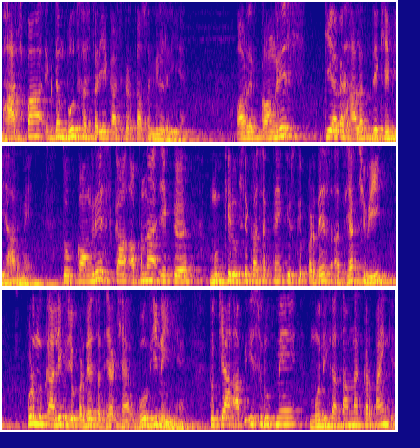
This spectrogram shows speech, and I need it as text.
भाजपा एकदम बूथ स्तरीय कार्यकर्ता से मिल रही है। और कांग्रेस की अगर हालत देखें बिहार में तो कांग्रेस का अपना एक मुख्य रूप से कह सकते हैं कि उसके प्रदेश अध्यक्ष भी, पूर्णकालिक जो प्रदेश अध्यक्ष हैं, वो भी नहीं है। तो क्या आप इस रूप में मोदी का सामना कर पाएँगे?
